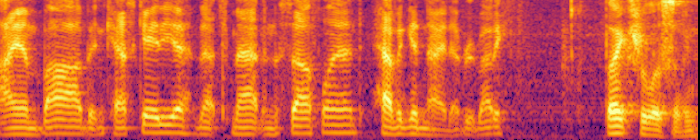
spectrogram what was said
I am Bob in Cascadia. That's Matt in the Southland. Have a good night, everybody. Thanks for listening.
